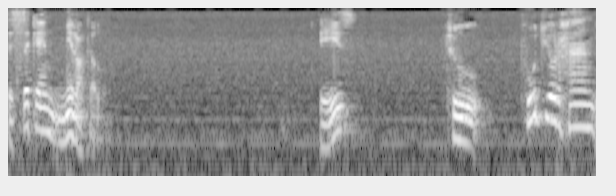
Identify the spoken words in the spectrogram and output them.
the second miracle is to put your hand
